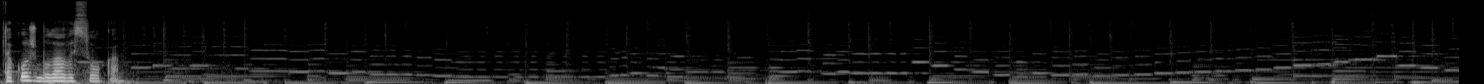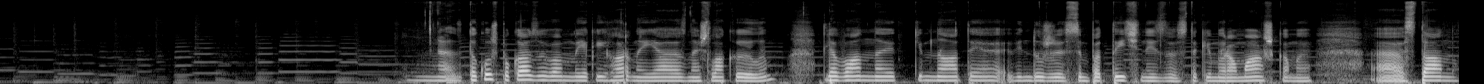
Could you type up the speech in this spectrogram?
також була висока. Також показую вам, який гарний я знайшла килим для ванної кімнати. Він дуже симпатичний, з, такими ромашками. Е, Стан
